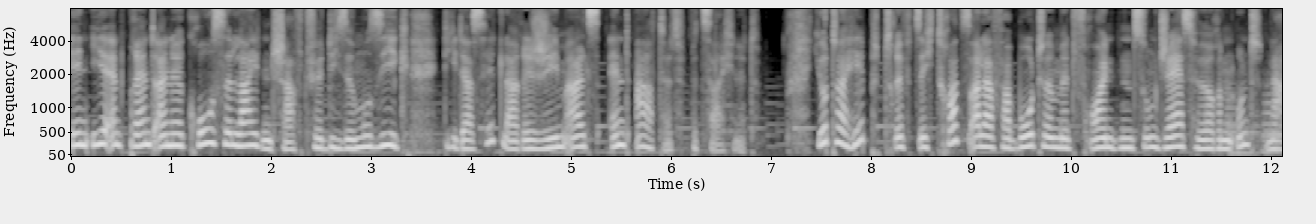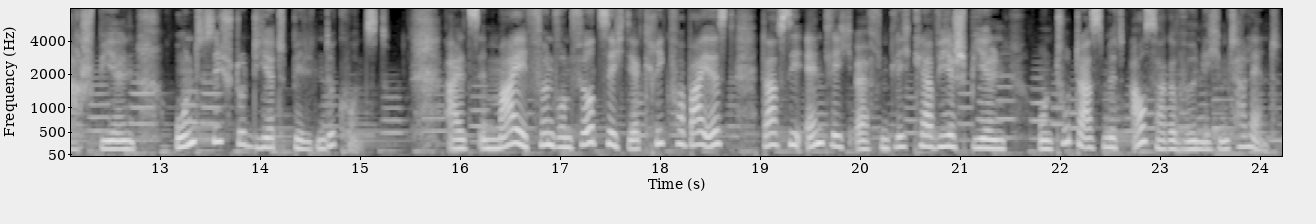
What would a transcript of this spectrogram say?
In ihr entbrennt eine große Leidenschaft für diese Musik, die das Hitlerregime als entartet bezeichnet. Jutta Hipp trifft sich trotz aller Verbote mit Freunden zum Jazzhören und Nachspielen und sie studiert bildende Kunst. Als im Mai 45 der Krieg vorbei ist, darf sie endlich öffentlich Klavier spielen und tut das mit außergewöhnlichem Talent.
